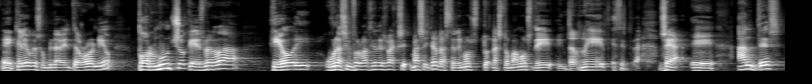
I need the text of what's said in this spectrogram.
eh, creo que es completamente erróneo, por mucho que es verdad que hoy unas informaciones básicas las, tenemos, las tomamos de Internet, etc. O sea, eh, antes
